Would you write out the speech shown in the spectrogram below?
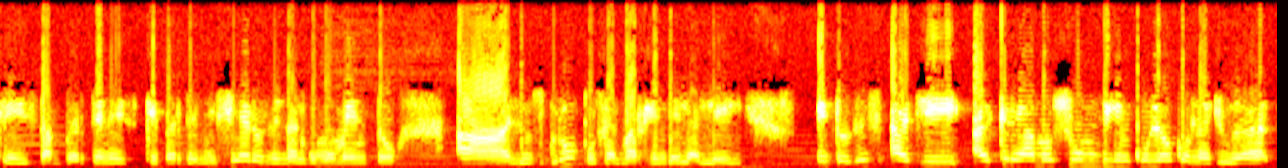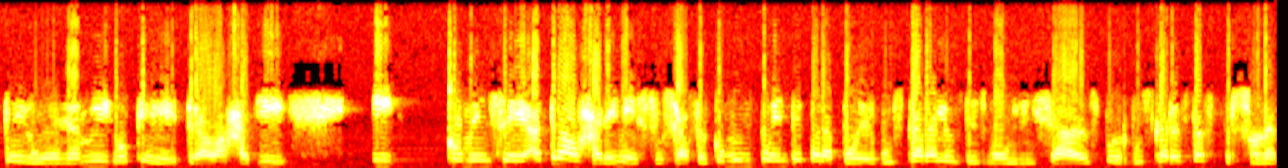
que están pertene que pertenecieron en algún momento a los grupos al margen de la ley. Entonces allí creamos un vínculo con la ayuda de un amigo que trabaja allí comencé a trabajar en eso, o sea, fue como un puente para poder buscar a los desmovilizados, poder buscar a estas personas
